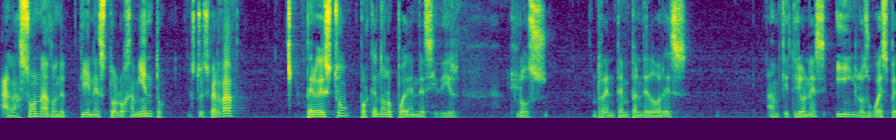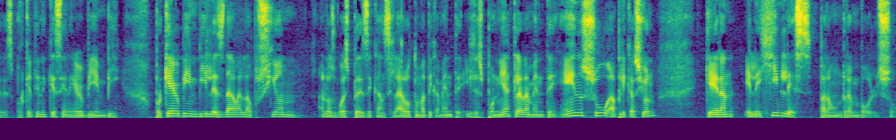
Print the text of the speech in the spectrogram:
a la zona donde tienes tu alojamiento. Esto es verdad. Pero esto, ¿por qué no lo pueden decidir los rentemprendedores, anfitriones y los huéspedes. ¿Por qué tiene que ser Airbnb? Porque Airbnb les daba la opción a los huéspedes de cancelar automáticamente y les ponía claramente en su aplicación que eran elegibles para un reembolso.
